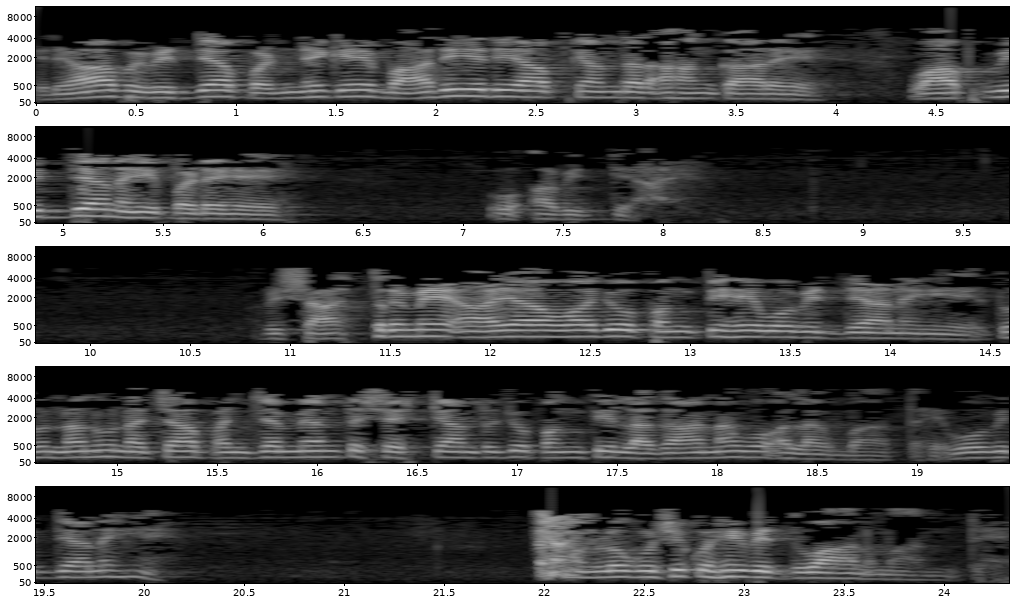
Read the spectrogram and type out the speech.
यदि आप विद्या पढ़ने के बाद ही यदि आपके अंदर अहंकार है, वो आप विद्या नहीं पढ़े हैं, वो अविद्या है। अभी शास्त्र में आया हुआ जो पंक्ति है, वो विद्या नहीं है। तो ननु नचा पंचम्यंत षष्ट्यांत जो पंक्ति लगाना, वो अलग बात है। वो विद्या नहीं है। हम लोग उसी को ही विद्वान मानते हैं।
